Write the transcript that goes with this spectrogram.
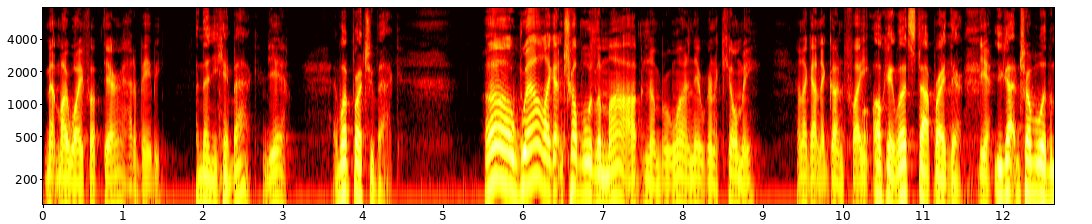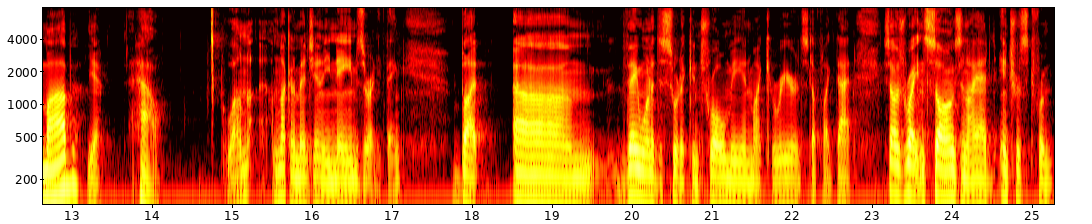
Met my wife up there, had a baby. And then you came back. Yeah. And what brought you back? Oh, well, I got in trouble with the mob, number one, and they were going to kill me. And I got in a gunfight. Okay, well, let's stop right there. Yeah. You got in trouble with the mob? Yeah. How? Well, I'm not, I'm not going to mention any names or anything, but um, they wanted to sort of control me and my career and stuff like that. So I was writing songs, and I had interest from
